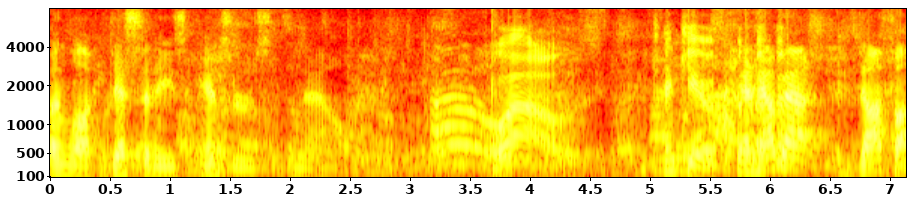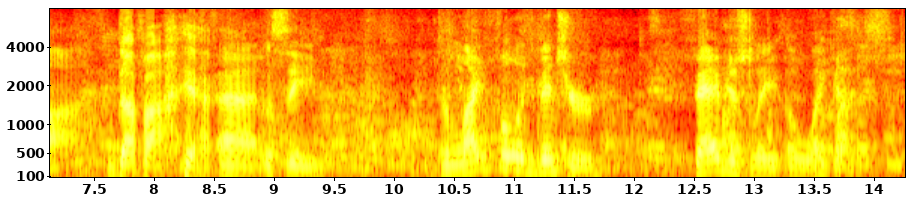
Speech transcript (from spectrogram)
Unlock Destiny's Answers Now. Wow. Thank you. And how about Dafa? Dafa, yeah. Uh, let's see. Delightful Adventure, Fabulously Awakens.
